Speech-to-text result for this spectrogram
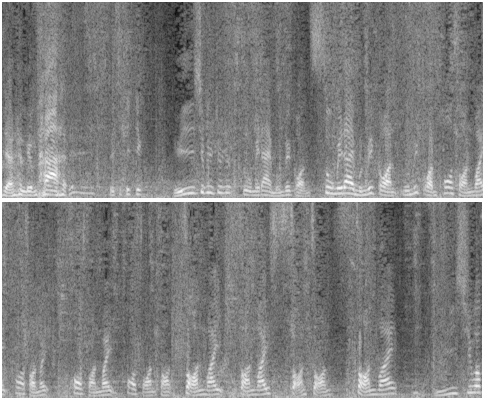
เดี๋ยวนลืมท่าจิ๊กจิ๊กจิ๊ก เฮ้ยชุบชุบชุบสู้ไม่ได้หมุนไปก่อน สู้ไม่ได้หมุนไปก่อนหมุนไปก่อนพ่อสอนไว้ พ่อสอนไว้ พ่อสอนไว้ พ่อสอนสอนสอนไว้ สอนไว้สอนสอนสอนไว้เฮ้ยชื่อว่า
